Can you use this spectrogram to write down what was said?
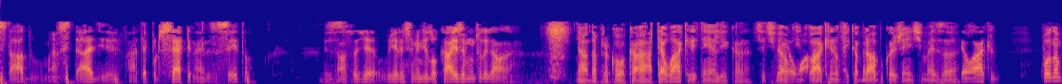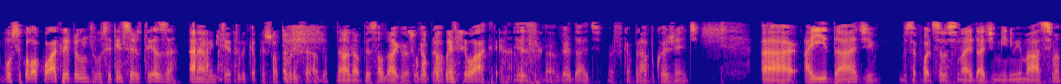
estado, uma cidade, até por CEP, né? Eles aceitam. Exato. Então, o gerenciamento de locais é muito legal, né? Não, dá pra colocar. Até o Acre tem ali, cara. Se tiver é alguém do Acre, não fica brabo com a gente, mas. Uh... É o Acre. Quando você coloca o Acre, ele pergunta: Você tem certeza? Ah, não, mentira, tudo que a pessoa tá brincando. Não, não, o pessoal do Acre vai ficar bravo. conhecer o Acre. Isso, não, verdade. Vai ficar brabo com a gente. Uh, a idade, você pode selecionar a idade mínima e máxima.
